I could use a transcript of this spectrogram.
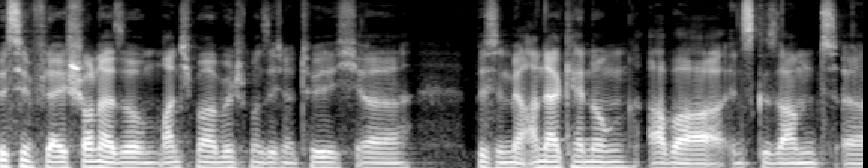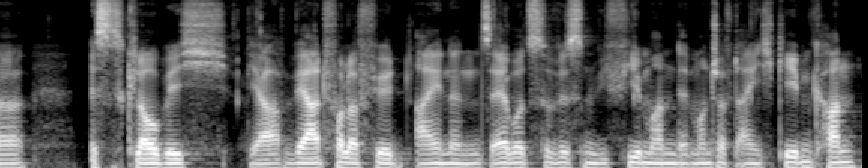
bisschen vielleicht schon. Also manchmal wünscht man sich natürlich ein äh, bisschen mehr Anerkennung, aber insgesamt äh, ist es, glaube ich, ja, wertvoller für einen selber zu wissen, wie viel man der Mannschaft eigentlich geben kann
